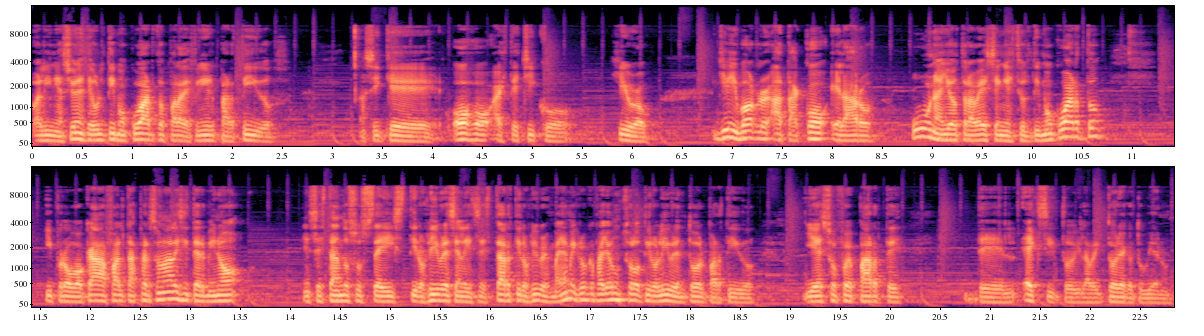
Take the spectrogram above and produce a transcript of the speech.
alineaciones de último cuarto para definir partidos. Así que ojo a este chico Hero. Jimmy Butler atacó el aro una y otra vez en este último cuarto y provocaba faltas personales y terminó encestando sus seis tiros libres. En el encestar tiros libres, Miami creo que falló un solo tiro libre en todo el partido y eso fue parte del éxito y la victoria que tuvieron.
